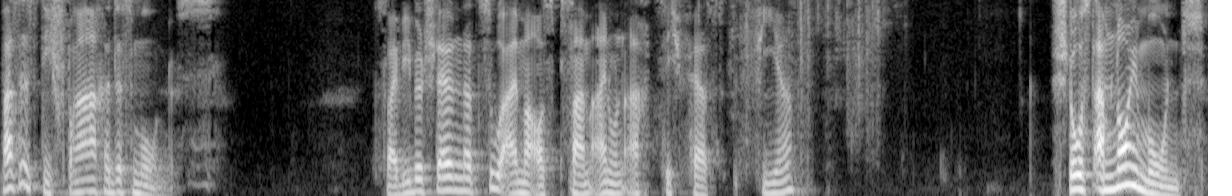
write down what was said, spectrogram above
Was ist die Sprache des Mondes? Zwei Bibelstellen dazu, einmal aus Psalm 81, Vers 4. Stoßt am Neumond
